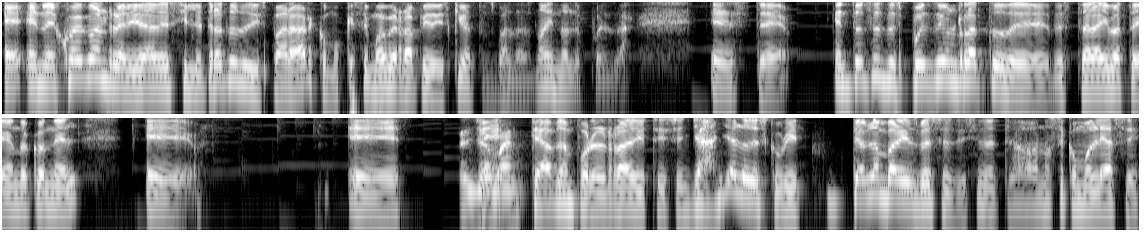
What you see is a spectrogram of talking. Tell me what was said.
Eh, en el juego, en realidad, es si le tratas de disparar, como que se mueve rápido y esquiva tus balas, ¿no? Y no le puedes dar. Este. Entonces, después de un rato de, de estar ahí batallando con él, eh, eh, Te te, llaman. te hablan por el radio y te dicen, ya, ya lo descubrí. Te hablan varias veces diciéndote, oh, no sé cómo le hace.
